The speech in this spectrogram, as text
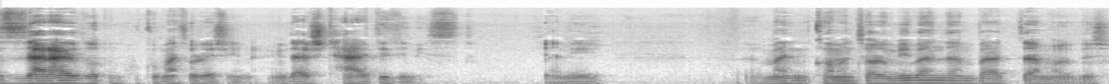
ضرر حکومت و رژیمه این درش تردیدی نیست. یعنی من کامنت ها رو میبندم بعد در موردش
